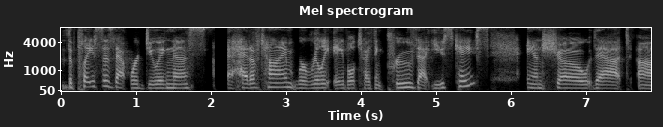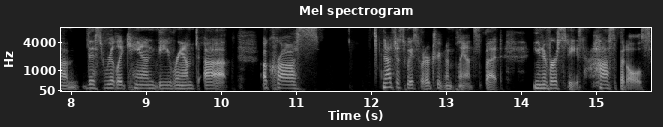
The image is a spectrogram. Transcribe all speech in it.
the places that were doing this ahead of time were really able to i think prove that use case and show that um, this really can be ramped up across not just wastewater treatment plants, but universities, hospitals,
